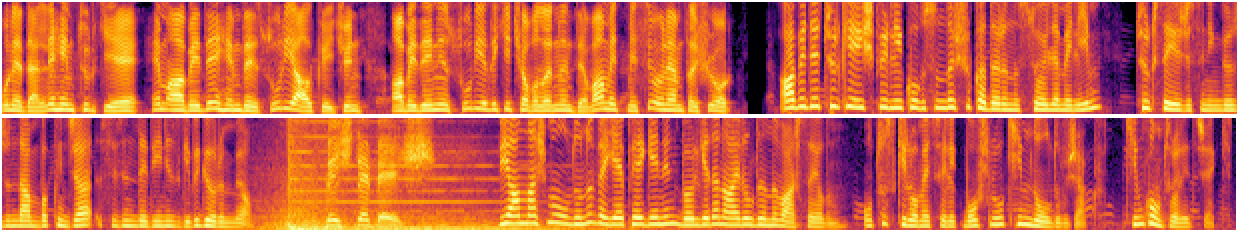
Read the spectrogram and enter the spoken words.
Bu nedenle hem Türkiye hem ABD hem de Suriye halkı için ABD'nin Suriye'deki çabalarının devam etmesi önem taşıyor. ABD-Türkiye işbirliği konusunda şu kadarını söylemeliyim. Türk seyircisinin gözünden bakınca sizin dediğiniz gibi görünmüyor. 5'te 5. Bir anlaşma olduğunu ve YPG'nin bölgeden ayrıldığını varsayalım. 30 kilometrelik boşluğu kim dolduracak? Kim kontrol edecek?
